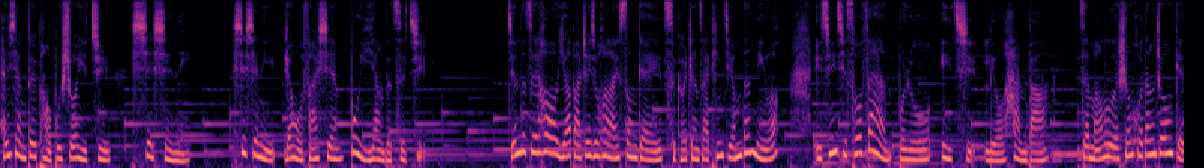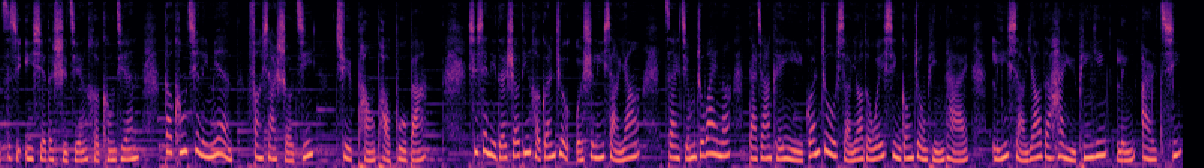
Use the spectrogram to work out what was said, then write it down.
很想对跑步说一句：谢谢你，谢谢你让我发现不一样的自己。节目的最后，也要把这句话来送给此刻正在听节目的你了。与其一起搓饭，不如一起流汗吧。在忙碌的生活当中，给自己一些的时间和空间，到空气里面放下手机，去跑跑步吧。谢谢你的收听和关注，我是林小妖。在节目之外呢，大家可以关注小妖的微信公众平台“林小妖”的汉语拼音零二七。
